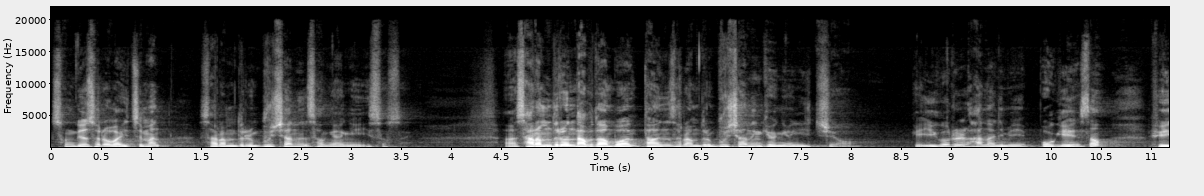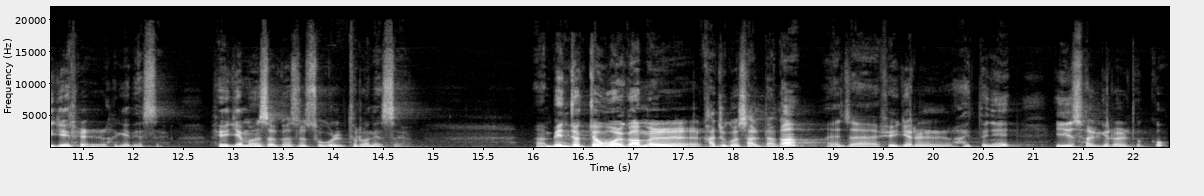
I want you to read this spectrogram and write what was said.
성교서로 와 있지만 사람들을 무시하는 성향이 있었어요. 아, 사람들은 나보다 못한 사람들을 무시하는 경향이 있죠. 이거를 하나님이 보게 해서 회개를 하게 됐어요. 회개하면서 그것을 속을 드러냈어요. 아, 민족적 우월감을 가지고 살다가 이제 회개를 했더니 이 설교를 듣고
